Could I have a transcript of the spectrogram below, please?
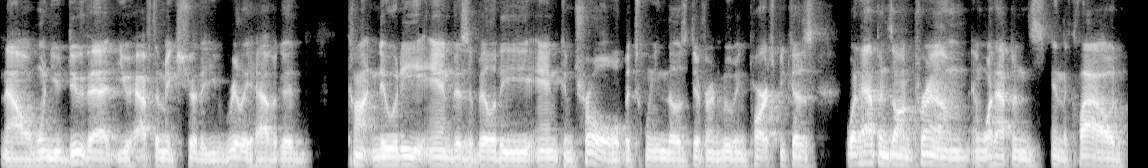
Now, when you do that, you have to make sure that you really have a good continuity and visibility and control between those different moving parts because what happens on prem and what happens in the cloud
